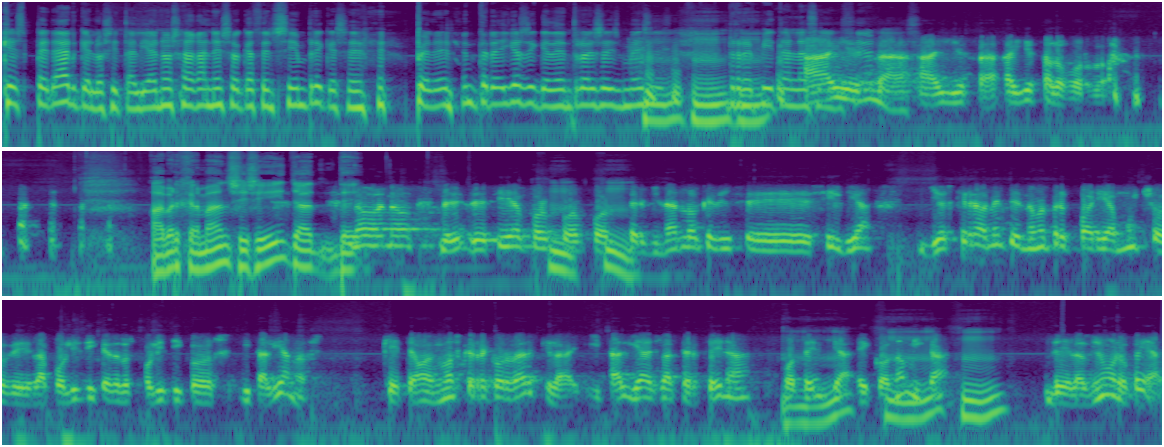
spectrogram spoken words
que esperar que los italianos hagan eso que hacen siempre, que se peleen entre ellos y que dentro de seis meses repitan las ahí. Está, ahí está, ahí está lo gordo. A ver, Germán, sí, sí. Ya No, no, decía por, Mm, por, por mm. terminar lo que dice Silvia, yo es que realmente no me preocuparía mucho de la política de los políticos italianos, que tenemos que recordar que la Italia es la tercera potencia Mm, económica mm, mm. de la Unión Europea.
